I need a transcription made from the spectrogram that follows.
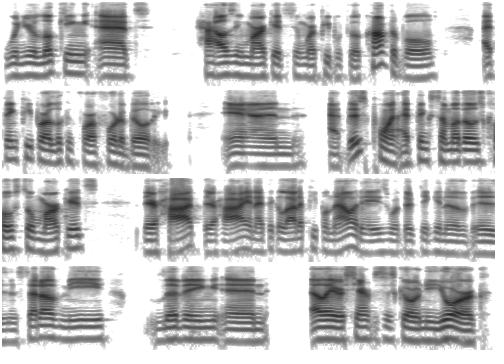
when you're looking at housing markets and where people feel comfortable, I think people are looking for affordability. And at this point, I think some of those coastal markets, they're hot, they're high, and I think a lot of people nowadays, what they're thinking of is instead of me living in LA or San Francisco or New York,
